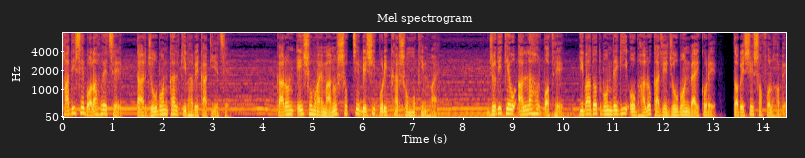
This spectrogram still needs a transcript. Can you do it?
হাদিসে বলা হয়েছে, তার যৌবনকাল কীভাবে কাটিয়েছে? কারণ এই সময় মানুষ সবচেয়ে বেশি পরীক্ষার সম্মুখীন হয়। যদি কেউ আল্লাহর পথে ইবাদত বন্দেগী ও ভালো কাজে যৌবন ব্যয় করে, তবে সে সফল হবে।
